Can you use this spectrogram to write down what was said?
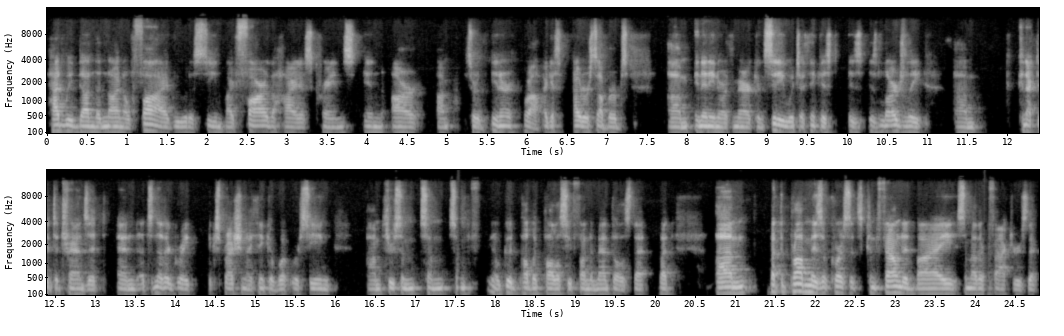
had we done the 905, we would have seen by far the highest cranes in our um, sort of inner, well, I guess outer suburbs um, in any North American city, which I think is, is, is largely um, connected to transit. And that's another great expression, I think, of what we're seeing um, through some some some you know good public policy fundamentals. That but um, but the problem is, of course, it's confounded by some other factors that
